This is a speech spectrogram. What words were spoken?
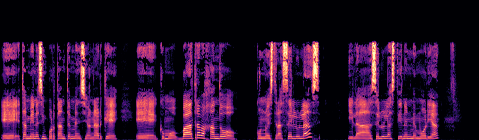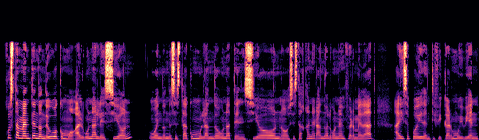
Eh, también es importante mencionar que como va trabajando con nuestras células y las células tienen memoria, justamente en donde hubo como alguna lesión, o en donde se está acumulando una tensión o se está generando alguna enfermedad, ahí se puede identificar muy bien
